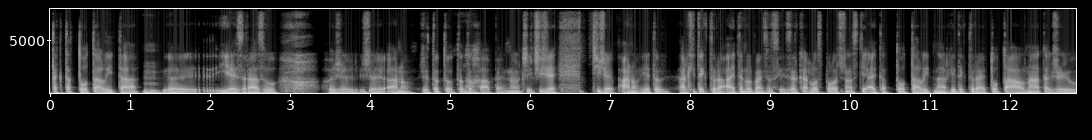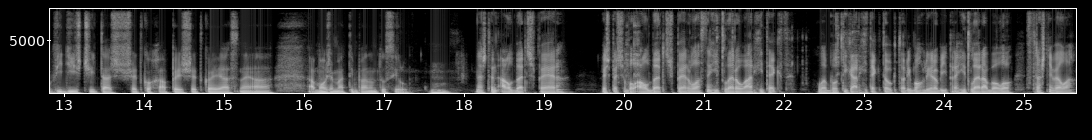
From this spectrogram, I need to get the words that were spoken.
tak tá totalita mm. je zrazu že, že áno, že toto, toto no. chápem. No, či, čiže, čiže áno, je to architektúra, aj ten urbanizmus je zrkadlo spoločnosti, aj tá totalitná architektúra je totálna, takže ju vidíš, čítaš, všetko chápeš, všetko je jasné a, a môže mať tým pádom tú silu. Mm. Náš ten Albert Speer, vieš prečo bol Albert Speer vlastne Hitlerov architekt? Lebo tých architektov, ktorí mohli robiť pre Hitlera, bolo strašne veľa.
